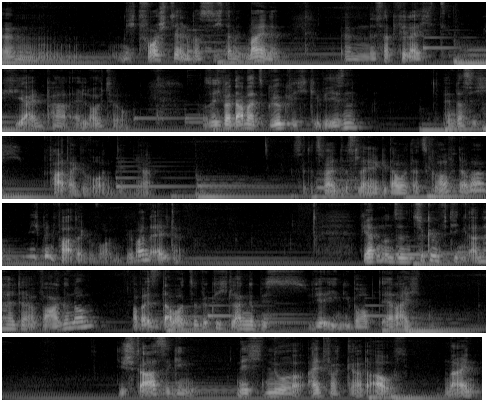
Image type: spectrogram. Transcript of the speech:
ähm, nicht vorstellen, was ich damit meine. Ähm, deshalb vielleicht hier ein paar Erläuterungen. Also ich war damals glücklich gewesen, dass ich Vater geworden bin. Ja. Es hat zwar etwas länger gedauert als gehofft, aber ich bin Vater geworden. Wir waren Eltern. Wir hatten unseren zukünftigen Anhalter wahrgenommen, aber es dauerte wirklich lange, bis wir ihn überhaupt erreichten. Die Straße ging nicht nur einfach geradeaus, nein,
